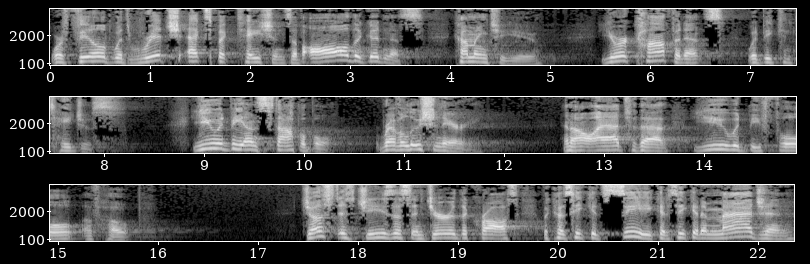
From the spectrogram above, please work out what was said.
were filled with rich expectations of all the goodness coming to you, your confidence would be contagious. You would be unstoppable, revolutionary. And I'll add to that, you would be full of hope. Just as Jesus endured the cross because he could see, because he could imagine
